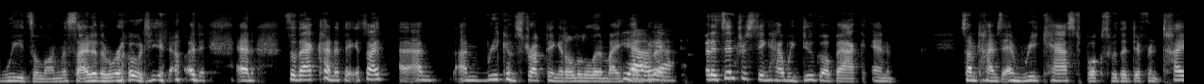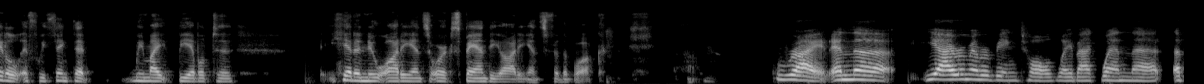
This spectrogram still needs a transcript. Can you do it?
weeds along the side of the road, you know, and, and so that kind of thing. So I, I'm I'm reconstructing it a little in my head, yeah, but, yeah. I, but it's interesting how we do go back and sometimes and recast books with a different title if we think that we might be able to hit a new audience or expand the audience for the book. Um, right, and the yeah, I remember being told way back when that a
